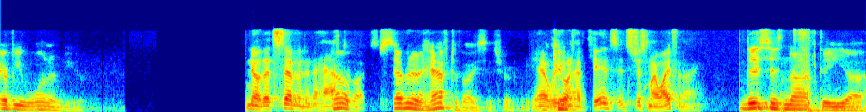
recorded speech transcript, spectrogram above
every one of you. No, that's seven and a half no, devices. Seven and a half devices. For yeah, we don't have kids. It's just my wife and I. This is not the uh,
